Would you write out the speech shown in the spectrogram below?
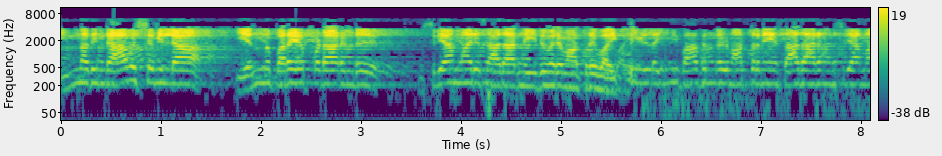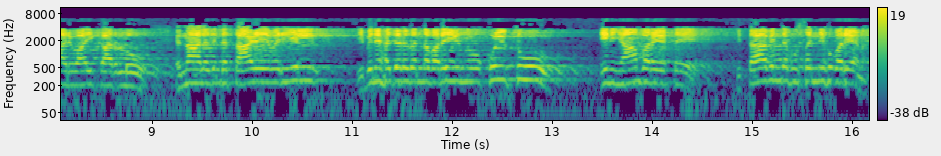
ഇന്നതിന്റെ ആവശ്യമില്ല എന്ന് പറയപ്പെടാറുണ്ട്. മുസ്ലിംമാര് സാധാരണ ഇതുവരെ മാത്രമേ വായിക്കുള്ള ഈ ഭാഗങ്ങൾ മാത്രമേ സാധാരണ മുസ്ലിംമാർ വായിക്കാറുള്ളൂ. എന്നാൽ അതിന്റെ താഴെ വരിയിൽ ഇബിന് ഹജർ തന്നെ പറയുന്നു കുൽത്തു ഇനി ഞാൻ പറയട്ടെ കിതാബിന്റെ മുസന്നിഫ് പറയാണ്.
